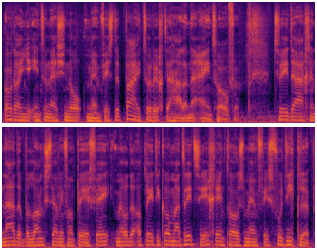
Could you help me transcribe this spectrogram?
Oranje International Memphis Depay terug te halen naar Eindhoven. Twee dagen na de belangstelling van PSV meldde Atletico Madrid zich en koos Memphis voor die club.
